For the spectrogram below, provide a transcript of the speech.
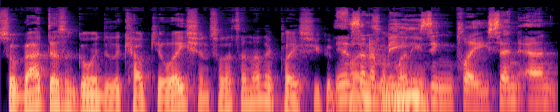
So that doesn't go into the calculation. So that's another place you could It's find some money. It's an amazing place. And and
